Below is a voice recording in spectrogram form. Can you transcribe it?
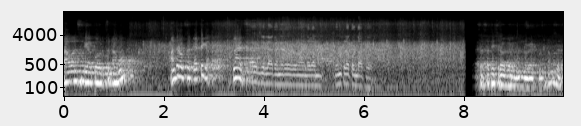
రావాల్సిందిగా కోరుతున్నాము అందరూ ఒకసారి గట్టిగా క్లాస్. జిల్లా గన్నెరూరు మండలం గుంటుల కొండాపూర్ సార్ సతీష్ రావు గారు పెట్టుకుంటున్నాం sir.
